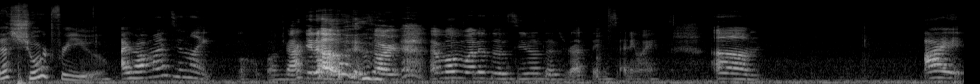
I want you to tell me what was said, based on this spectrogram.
That's short for you. I got mine in like. Oh, I'm back it up. Sorry, I'm on one of those. You know those red things. Anyway, um. I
